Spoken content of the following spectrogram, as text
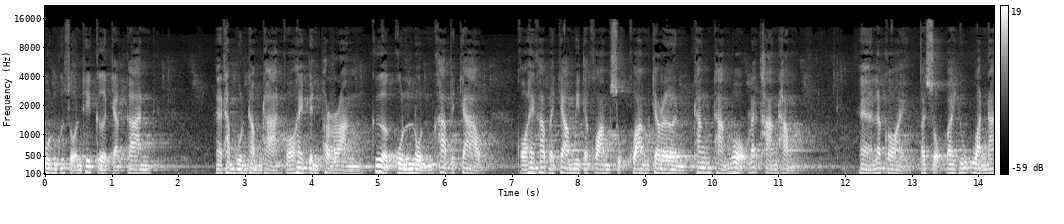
บุญกุศลที่เกิดจากการทำบุญทำทานขอให้เป็นพลังเกื้อกูลหนุนข้าพเจ้า ขอให้ข้าพเจ้ามีแต่ความสุขความเจริญทั้งทางโลกและทางธรรมแล้วก็ประสบอายุวันณะ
